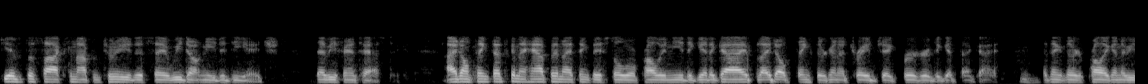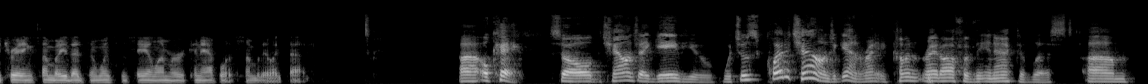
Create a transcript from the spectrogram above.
gives the Sox an opportunity to say we don't need a DH. That'd be fantastic. I don't think that's going to happen. I think they still will probably need to get a guy, but I don't think they're going to trade Jake Burger to get that guy. Mhm. I think they're probably going to be trading somebody that's in Winston Salem or Kannapolis, somebody like that. Uh, okay. So the challenge I gave you, which was quite a challenge, again, right, coming right off of the inactive list, um,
